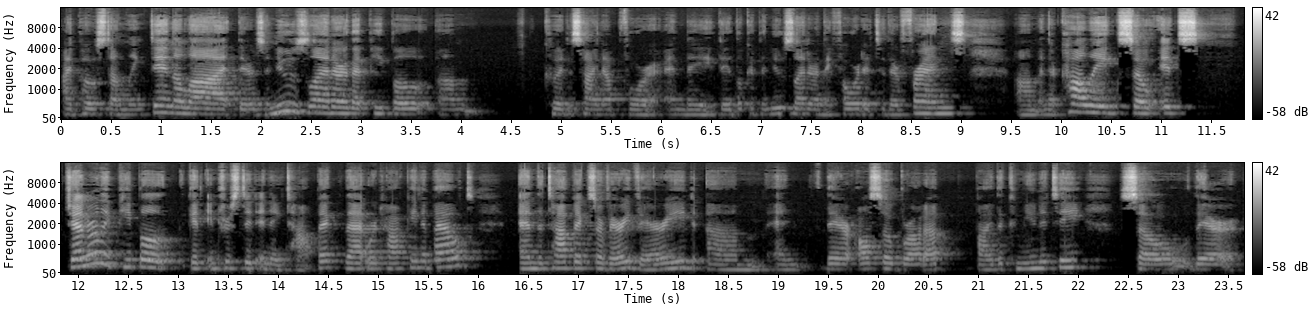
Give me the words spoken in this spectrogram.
I post on LinkedIn a lot. There's a newsletter that people um, could sign up for, and they they look at the newsletter and they forward it to their friends um, and their colleagues. So it's generally people get interested in a topic that we're talking about, and the topics are very varied, um, and they're also brought up by the community. So there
